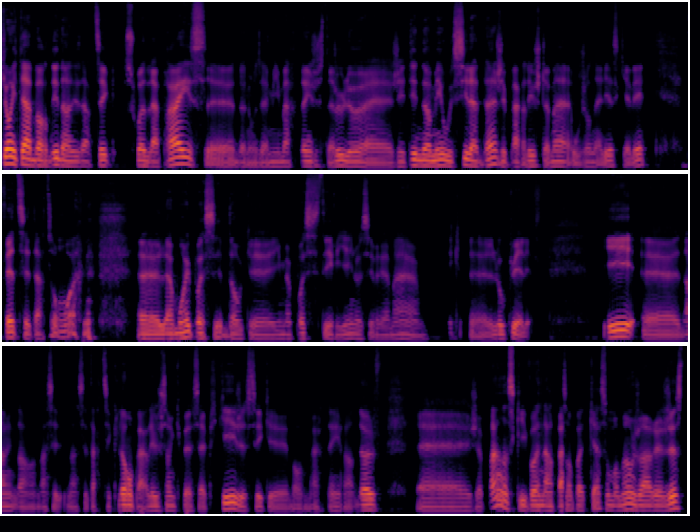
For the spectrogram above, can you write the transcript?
qui ont été abordés dans les articles, soit de la presse, euh, de nos amis Martin, juste là, euh, j'ai été nommé aussi là-dedans. J'ai parlé justement aux journalistes qui avaient fait cet article, moi, euh, le moins possible. Donc, il ne m'a pas cité rien. C'est vraiment l'OQLF. Et euh, dans, cet article-là, on parlait justement qu'ils peuvent s'appliquer. Je sais que, bon, Martin Randolph, euh, je pense qu'il va en parler son podcast au moment où j'enregistre.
